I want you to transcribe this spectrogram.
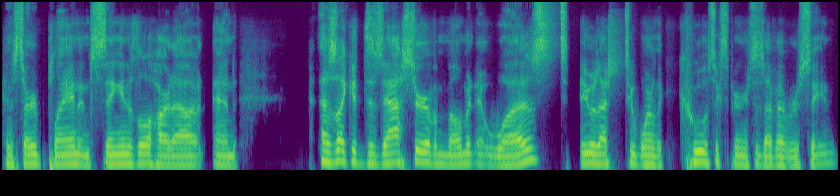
and started playing and singing his little heart out. And as like a disaster of a moment it was, it was actually one of the coolest experiences I've ever seen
